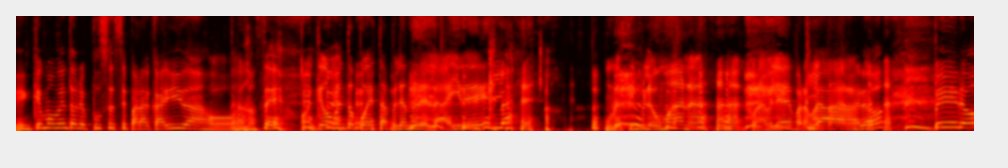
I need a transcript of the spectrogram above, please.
¿en qué momento le puse ese paracaídas? O no, sé. o en qué momento puede estar peleando en el aire. claro. Una simple humana con habilidades para matar. Claro, pero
